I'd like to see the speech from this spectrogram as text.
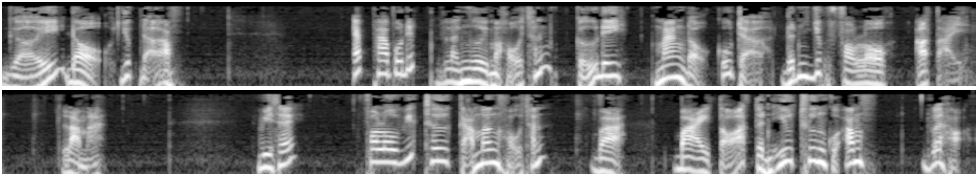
gửi đồ giúp đỡ ông. Epaphroditus là người mà hội thánh cử đi mang đồ cứu trợ đến giúp Phaolô ở tại La Mã. Vì thế, Phaolô viết thư cảm ơn hội thánh và bày tỏ tình yêu thương của ông với họ.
